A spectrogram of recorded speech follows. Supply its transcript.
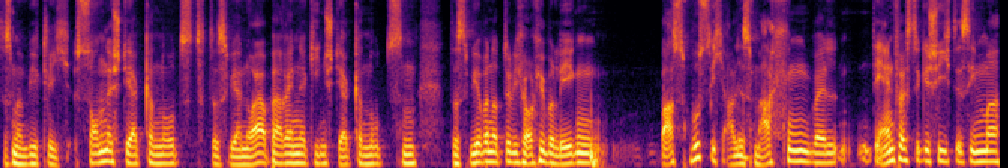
dass man wirklich Sonne stärker nutzt, dass wir erneuerbare Energien stärker nutzen, dass wir aber natürlich auch überlegen, was muss ich alles machen, weil die einfachste Geschichte ist immer,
